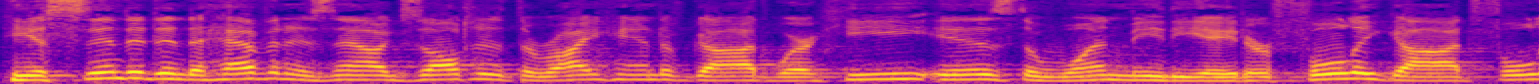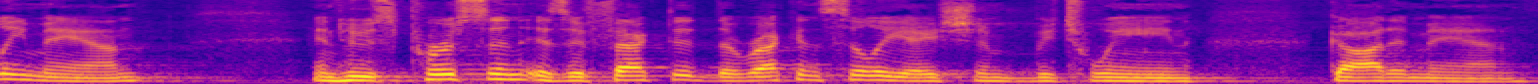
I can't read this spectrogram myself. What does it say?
He ascended into heaven and is now exalted at the right hand of God, where he is the one mediator, fully God, fully man, in whose person is effected the reconciliation between God and man.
